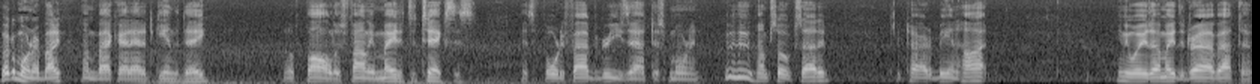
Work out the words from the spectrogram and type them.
Well, good morning, everybody. I'm back at it again today. Well, fall has finally made it to Texas. It's 45 degrees out this morning. Woohoo! I'm so excited. So tired of being hot. Anyways, I made the drive out to a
